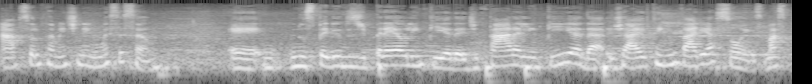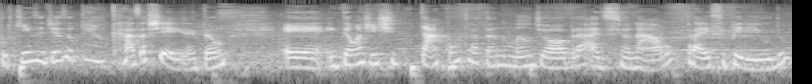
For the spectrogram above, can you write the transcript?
absolutamente nenhuma exceção. É, nos períodos de pré-Olimpíada e de Paralimpíada, já eu tenho variações, mas por 15 dias eu tenho casa cheia. Então, é, então a gente está contratando mão de obra adicional para esse período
